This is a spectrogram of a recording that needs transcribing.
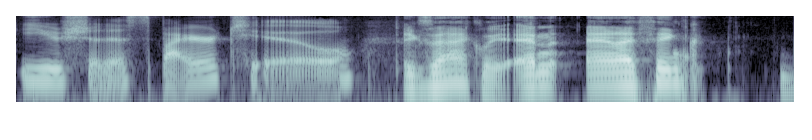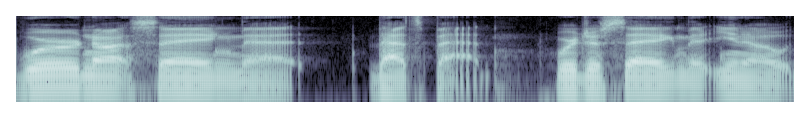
you should aspire to. exactly. And and I think we're not saying that that's bad. We're just saying that you know,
